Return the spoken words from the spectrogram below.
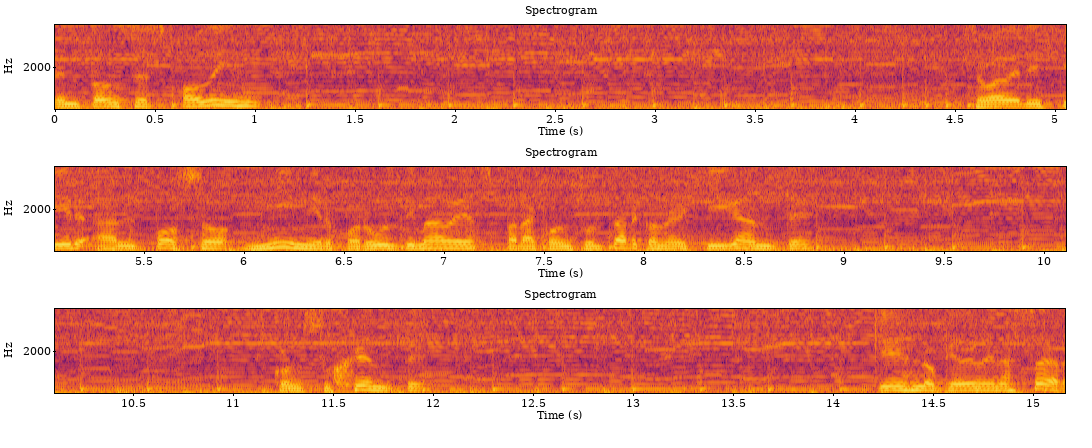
Entonces Odín se va a dirigir al pozo Mimir por última vez para consultar con el gigante, con su gente, qué es lo que deben hacer.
